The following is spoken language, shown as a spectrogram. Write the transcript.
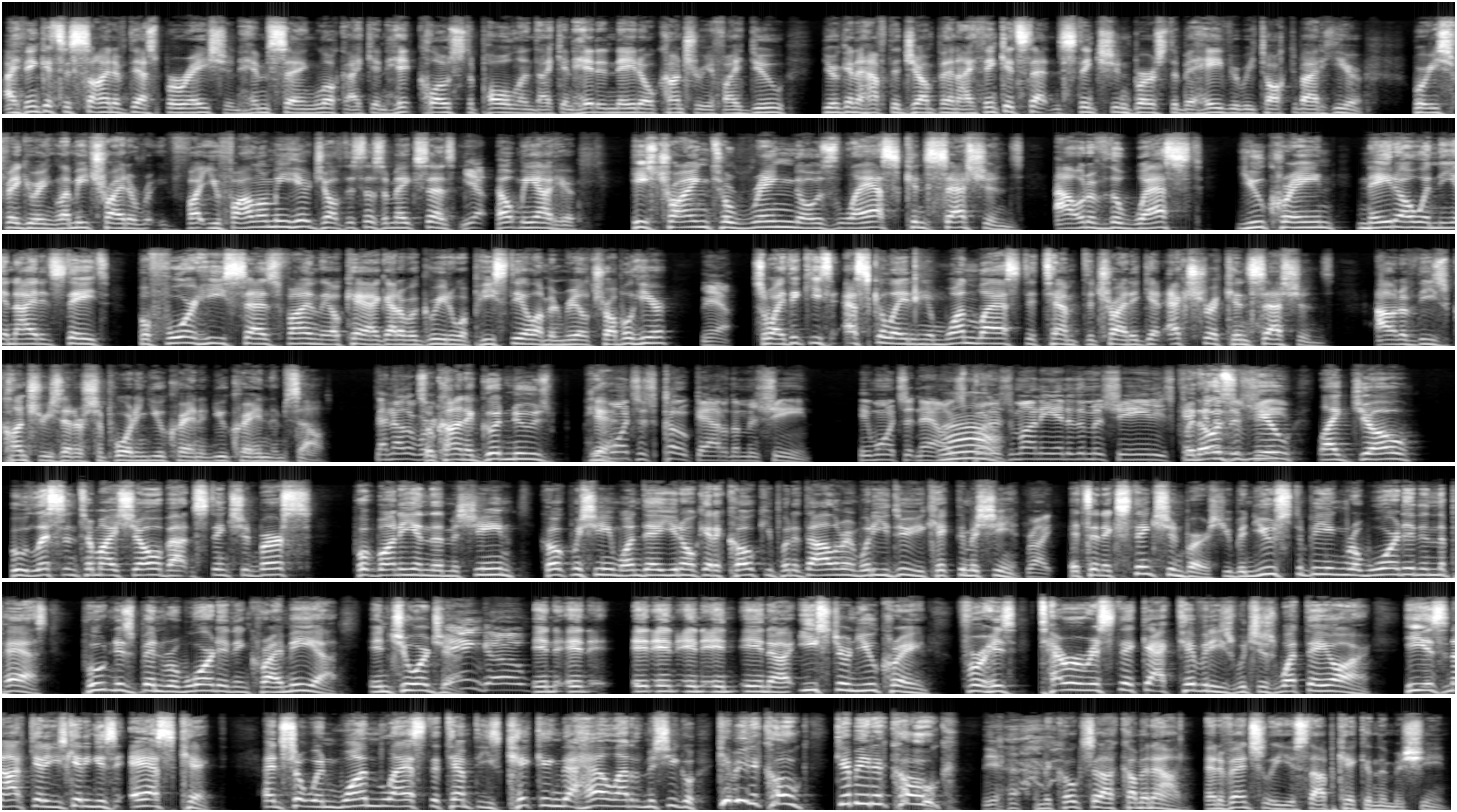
I think it's a sign of desperation. Him saying, look, I can hit close to Poland. I can hit a NATO country. If I do, you're going to have to jump in. I think it's that extinction burst of behavior we talked about here, where he's figuring, let me try to, you follow me here, Joe? If this doesn't make sense, Yep. help me out here. He's trying to wring those last concessions out of the West, Ukraine, NATO, and the United States before he says finally, okay, I got to agree to a peace deal. I'm in real trouble here. Yeah. So I think he's escalating in one last attempt to try to get extra concessions out of these countries that are supporting Ukraine and Ukraine themselves. In other words, So kind of good news. he Yeah. wants his coke out of the machine. He wants it now. He's Oh. put ah. his money into the machine. He's For those of you like Joe who listen to my show about extinction bursts, put money in the machine, Coke machine. One day you don't get a Coke, you put a dollar in. What do you do? You kick the machine. Right. It's an extinction burst. You've been used to being rewarded in the past. Putin has been rewarded in Crimea, in Georgia, Bingo. in in in in in in, in uh, eastern Ukraine for his terroristic activities, which is what they are. He is not getting. He's getting his ass kicked. And so, in one last attempt, he's kicking the hell out of the machine. Go, give me the coke, give me the coke, Yeah. and the coke's not coming out. And eventually, you stop kicking the machine.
